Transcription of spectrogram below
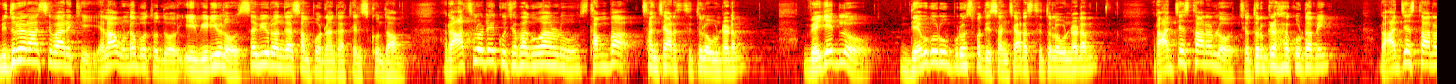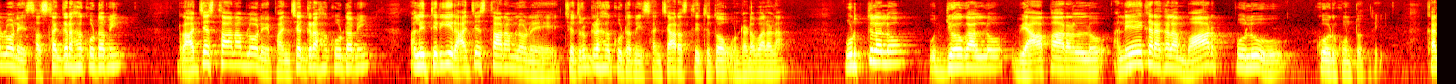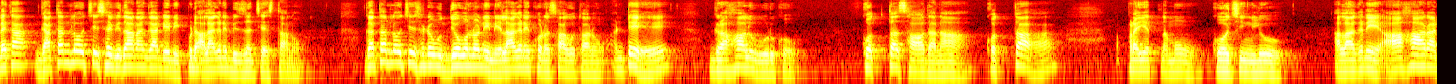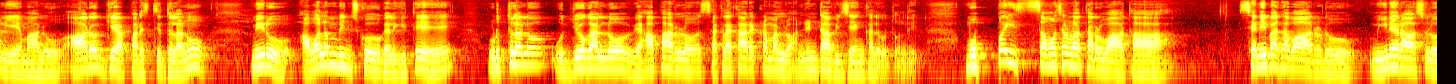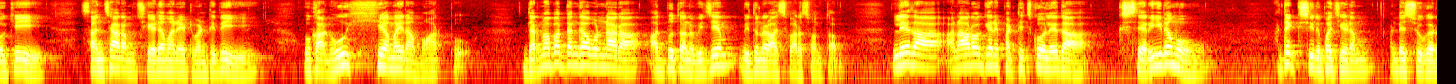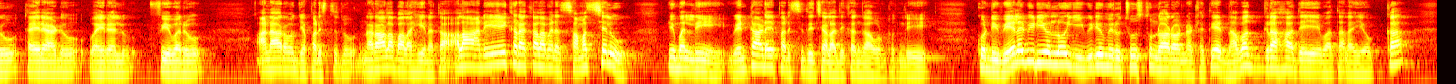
మిథున రాశి వారికి ఎలా ఉండబోతుందో ఈ వీడియోలో సవివరంగా సంపూర్ణంగా తెలుసుకుందాం. రాశిలోనే కుజ భగవానుడు స్తంభ సంచార స్థితిలో ఉండడం వ్యయంలో దేవగురు బృహస్పతి సంచార స్థితిలో ఉండడం రాజ్యస్థానంలో చతుర్గ్రహ కూటమి రాజ్యస్థానంలోనే షష్టగ్రహ కూటమి రాజ్యస్థానంలోనే పంచగ్రహ కూటమి మళ్ళీ తిరిగి రాజ్యస్థానంలోనే చతుర్గ్రహ కూటమి సంచార స్థితితో ఉండడం వలన వృత్తులలో ఉద్యోగాల్లో వ్యాపారాల్లో అనేక రకాల మార్పులు కోరుకుంటుంది. కనుక గతంలో చేసే విధానంగా నేను ఇప్పుడు అలాగనే బిజినెస్ చేస్తాను. గతంలో చేసిన ఉద్యోగంలో నేను ఇలాగనే కొనసాగుతాను. అంటే గ్రహాలు ఊరుకో. కొత్త సాధన కొత్త ప్రయత్నము కోచింగ్లు అలాగనే ఆహార నియమాలు ఆరోగ్య పరిస్థితులను మీరు అవలంబించుకోగలిగితే వృత్తులలో ఉద్యోగాల్లో వ్యాపారంలో సకల కార్యక్రమాల్లో అన్నింటా విజయం కలుగుతుంది. ముప్పై సంవత్సరాల తర్వాత శని భగవానుడు మీనరాశిలోకి సంచారం చేయడం అనేటువంటిది ఒక అనూహ్యమైన మార్పు. ధర్మబద్ధంగా ఉన్నారా? అద్భుతమైన విజయం మిథున రాశి వారి సొంతం. లేదా అనారోగ్యాన్ని పట్టించుకోలేదా? శరీరము అంటే క్షీణింపచేయడం అంటే షుగరు థైరాయిడ్ వైరల్ ఫీవరు అనారోగ్య పరిస్థితులు నరాల బలహీనత అలా అనేక రకాలమైన సమస్యలు మిమ్మల్ని వెంటాడే పరిస్థితి చాలా అధికంగా ఉంటుంది. కొన్ని వేల వీడియోల్లో ఈ వీడియో మీరు చూస్తున్నారు అన్నట్లయితే నవగ్రహ దేవతల యొక్క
